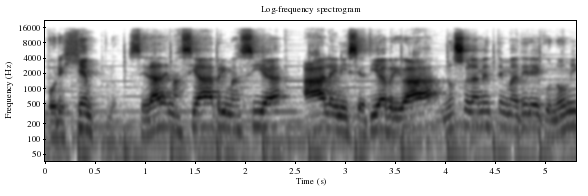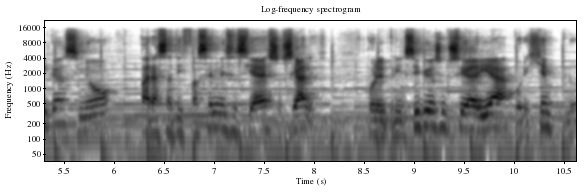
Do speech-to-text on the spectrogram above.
Por ejemplo, se da demasiada primacía a la iniciativa privada, no solamente en materia económica, sino para satisfacer necesidades sociales. Por el principio de subsidiariedad, por ejemplo,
